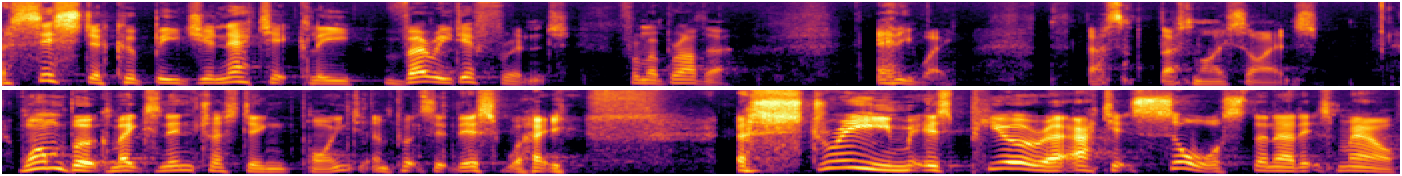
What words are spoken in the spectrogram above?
a sister could be genetically very different from a brother. Anyway, that's, that's my science. One book makes an interesting point and puts it this way A stream is purer at its source than at its mouth.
